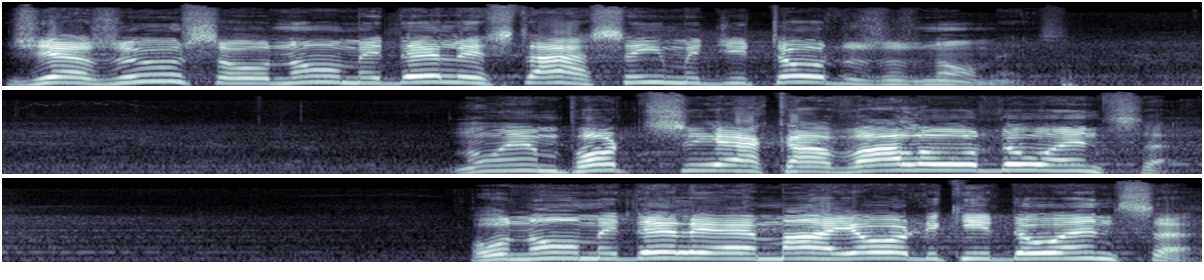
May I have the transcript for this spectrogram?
Jesus, o nome dele está acima de todos os nomes. Não importa se é cavalo ou doença. O nome dele é maior do que doença.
